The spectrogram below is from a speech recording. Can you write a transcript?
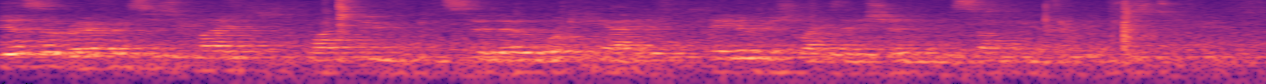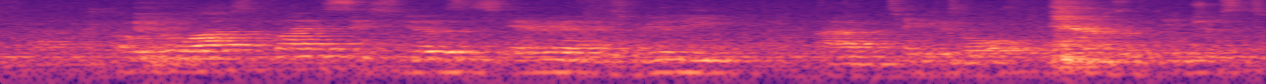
Here's some references you might want to consider looking at if data visualization is something that's of interest to you. Uh, over the last five, six years, this area has really um, taken off in terms of interest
